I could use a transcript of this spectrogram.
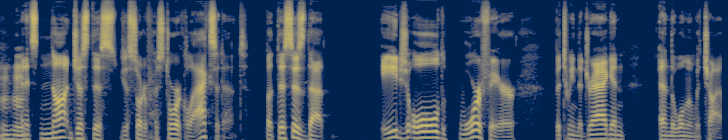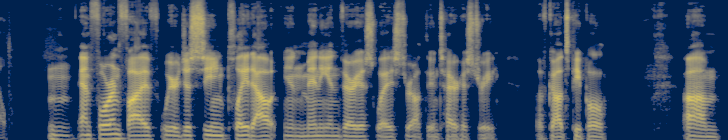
mhm. And it's not just this just sort of historical accident, but this is that age old warfare between the dragon and the woman with child. Mhm. And four and five, we're just seeing played out in many and various ways throughout the entire history of God's people. Um,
